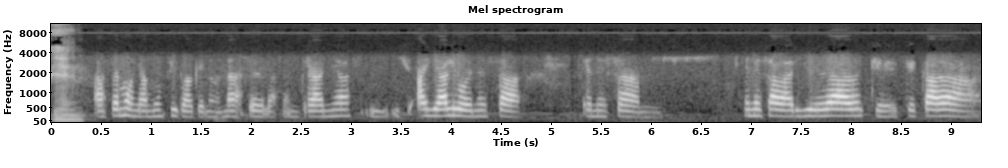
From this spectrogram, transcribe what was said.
Bien. Hacemos la música que nos nace de las entrañas y, y, hay algo en esa, en esa, en esa variedad que, que cada,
